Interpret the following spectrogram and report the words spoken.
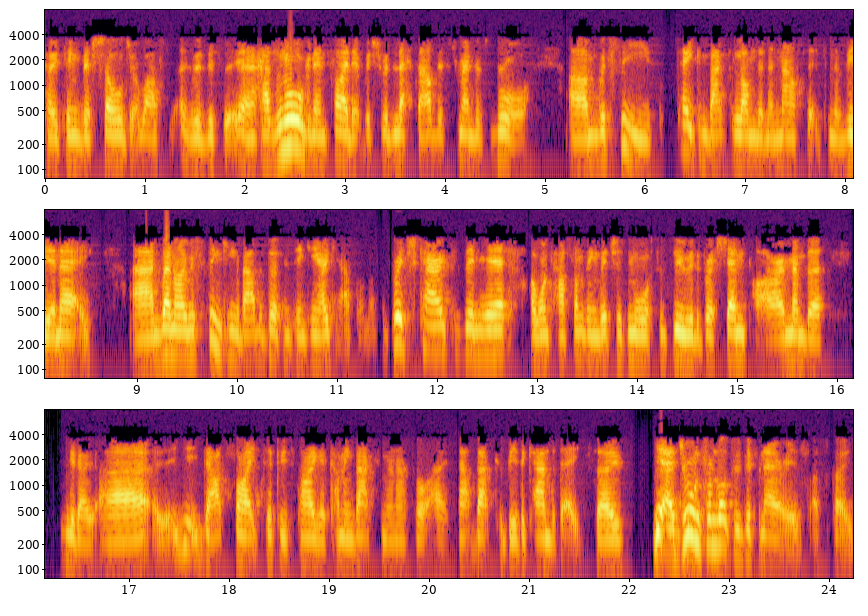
coat English soldier whilst with this, uh, has an organ inside it which would let out this tremendous roar, um, was seized, taken back to London and now sits in the V&A. And when I was thinking about the book and thinking, okay, I've got lots of British characters in here, I want to have something which is more to do with the British Empire. I remember, you know, uh, that sight, Tipu's Tiger, coming back to me and I thought, oh, that, that could be the candidate. So, yeah, drawn from lots of different areas, I suppose.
